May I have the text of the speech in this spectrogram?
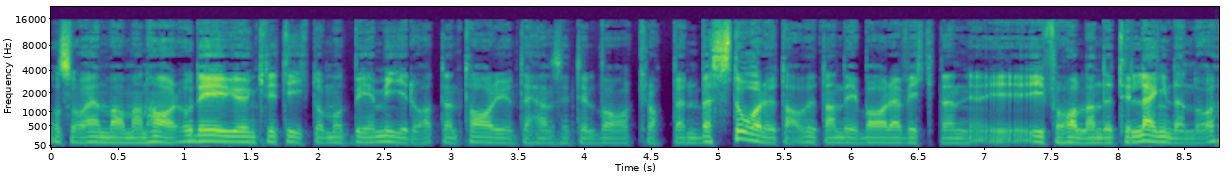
och så än vad man har. Och det är ju en kritik då mot BMI då, att den tar ju inte hänsyn till vad kroppen består utav, utan det är bara vikten i, i förhållande till längden då.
